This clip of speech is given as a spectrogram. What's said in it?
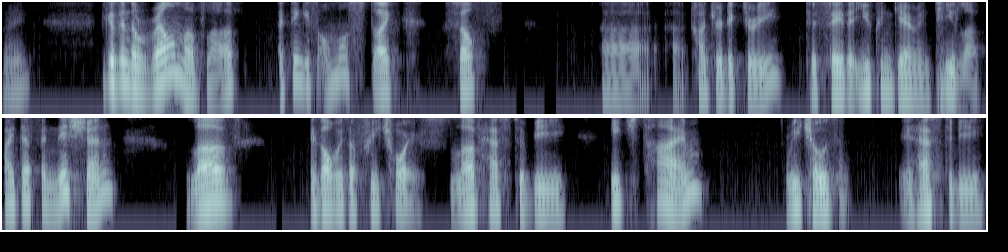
right? Because in the realm of love, I think it's almost like self uh, uh, contradictory to say that you can guarantee love. By definition, love is always a free choice. Love has to be each time rechosen. It has to be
